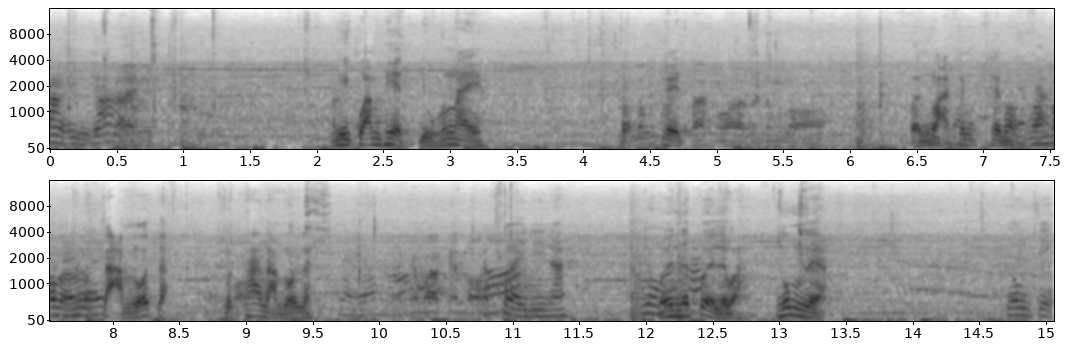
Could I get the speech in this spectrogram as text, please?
สั่งอีกก็ได้ดิมีความเผ็ดอยู่ข้างในเราต้องเผ็ดปะเพราะว่ามันต้องรอหวานหวานๆเค็มๆเข้าไปสามรสอะรสชาติสามรสเลยไหนวะเนาะแค่ว่าแค่รอก็เปื่อยดีนะนุ่มเฮ้ยเนื้อเปื่อยเลยว่ะนุ่มเลยอะนุ่มจริง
